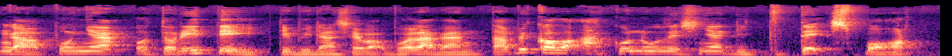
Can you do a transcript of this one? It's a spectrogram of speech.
nggak punya authority di bidang sepak bola kan. Tapi kalau aku nulisnya di detik sport,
